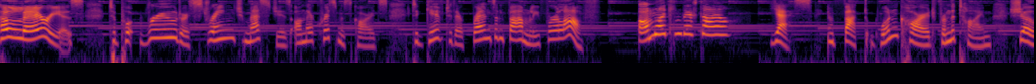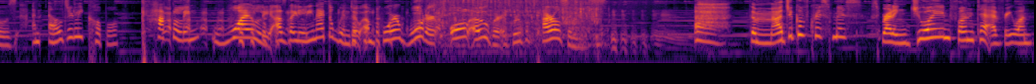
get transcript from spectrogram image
hilarious to put rude or strange messages on their Christmas cards to give to their friends and family for a laugh. I'm liking their style. Yes, in fact, one card from the time shows an elderly couple cackling wildly as they lean out the window and pour water all over a group of carol singers. Ah, the magic of Christmas, spreading joy and fun to everyone.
